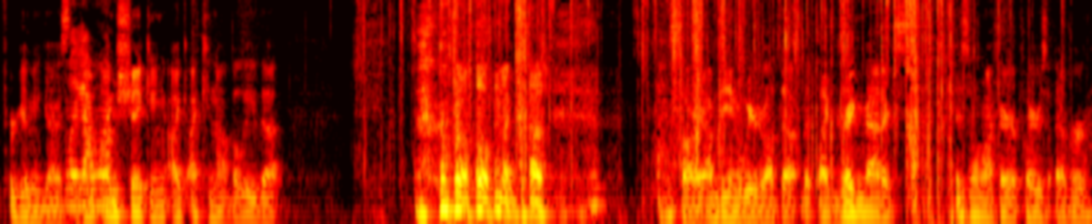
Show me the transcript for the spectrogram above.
Forgive me, guys. Like, I'm, I'm shaking. I, I cannot believe that. oh my gosh. I'm sorry, I'm being weird about that. But like Greg Maddux is one of my favorite players ever.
